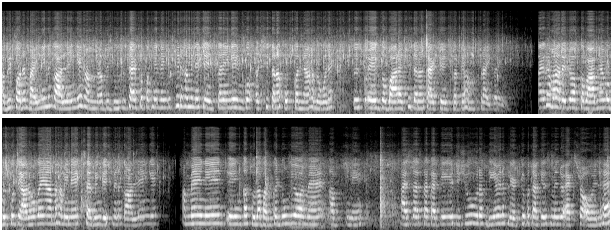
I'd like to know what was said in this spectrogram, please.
अभी फ़ौरन बाहर नहीं निकाल लेंगे। हम अभी दूसरी साइड को पकने देंगे, फिर हम इन्हें चेंज करेंगे। इनको अच्छी तरह कुक करना है हम लोगों ने। तो इसको एक दो बार अच्छी तरह साइड चेंज करके हम फ्राई करेंगे। शायद हमारे जो अब कबाब हैं, वो बिल्कुल तैयार हो गए हैं। अब हम इन्हें एक सर्विंग डिश में निकाल लेंगे। अब मैं इन्हें, इनका चूल्हा बंद कर दूँगी और मैं अब इन्हें आहिस्ता आहिस्ता करके ये टिश्यू रख दिए मैंने प्लेट के ऊपर ताकि इसमें जो एक्स्ट्रा ऑयल है,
